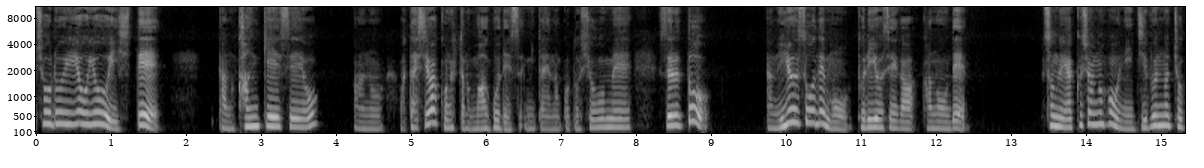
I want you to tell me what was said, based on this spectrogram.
書類を用意して、あの、関係性を、あの、私はこの人の孫です、みたいなことを証明すると、あの、郵送でも取り寄せが可能で、その役所の方に自分の直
